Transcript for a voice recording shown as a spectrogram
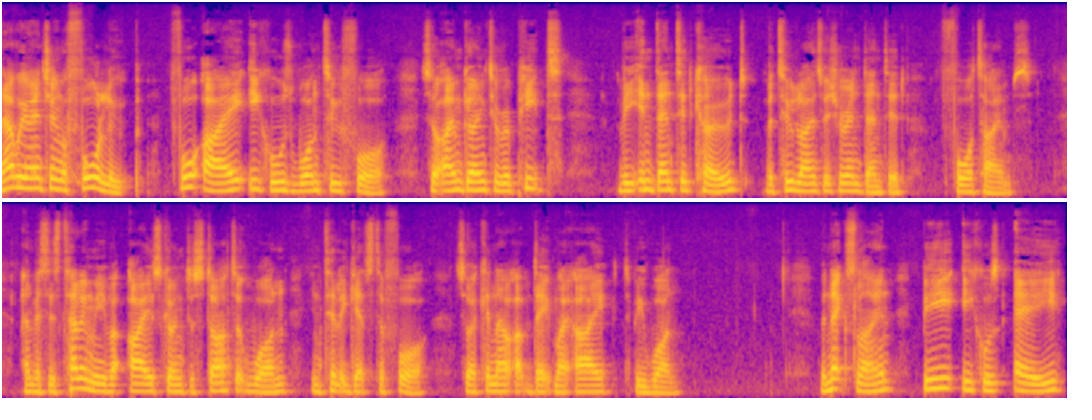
Now we are entering a for loop. For i equals 124. So I'm going to repeat the indented code, the two lines which are indented, four times. And this is telling me that i is going to start at 1 until it gets to 4. So I can now update my i to be 1. The next line, b equals a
